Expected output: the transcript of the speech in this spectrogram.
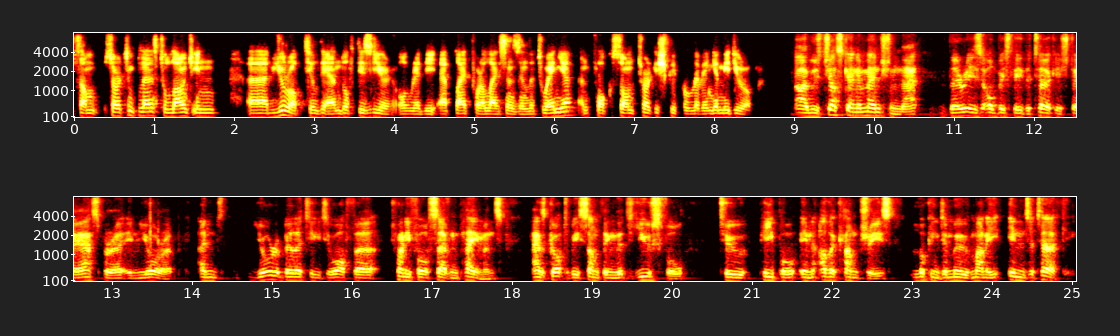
some certain plans to launch in uh, Europe till the end of this year. Already applied for a license in Lithuania and focus on Turkish people living in mid Europe. I was just going to mention that there is obviously the Turkish diaspora in Europe, and your ability to offer 24 7 payments has got to be something that's useful to people in other countries looking to move money into Turkey.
